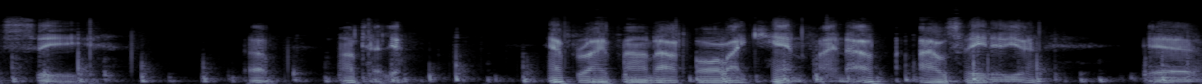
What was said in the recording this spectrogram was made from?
Let's see. Uh, I'll tell you. After I found out all I can find out, I'll say to you, uh,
